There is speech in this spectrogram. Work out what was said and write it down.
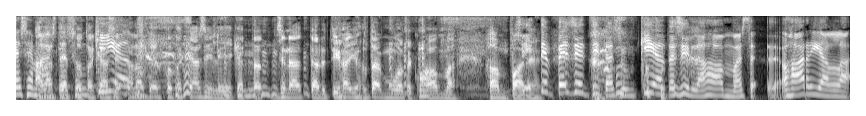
pesemään Älä sitä sun tuota käsi, kieltä. älä tee tuota käsiliikettä. Se näyttää nyt ihan joltain muuta kuin hamma, hampaiden. Sitten peset sitä sun kieltä sillä hammasharjalla,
